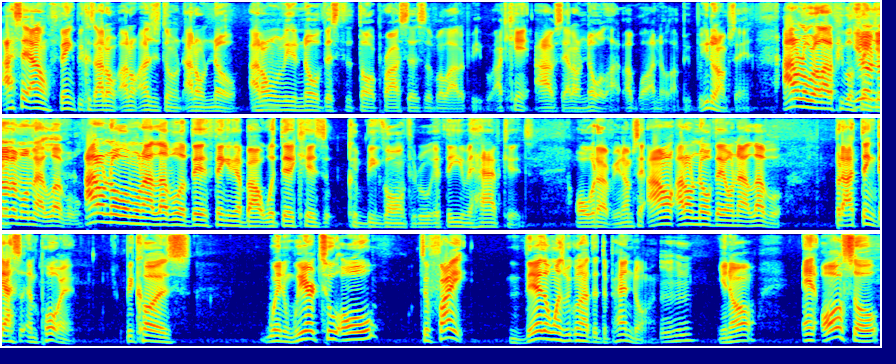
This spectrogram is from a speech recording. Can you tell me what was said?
I say I don't think because I don't. I don't. I just don't. I don't know. I don't Mm-hmm. really know if this is the thought process of a lot of people. I can't. Obviously, I don't know a lot. Well, I know a lot of people. You know what I'm saying. I don't know what a lot of people. are you don't know them on that level I don't know them on that level if they're thinking about what their kids could be going through, if they even have kids or whatever. You know what I'm saying? I don't I don't know if they're on that level. But I think that's important because when we're too old to fight, they're the ones we're gonna have to depend on. Mm-hmm. You know? And also,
